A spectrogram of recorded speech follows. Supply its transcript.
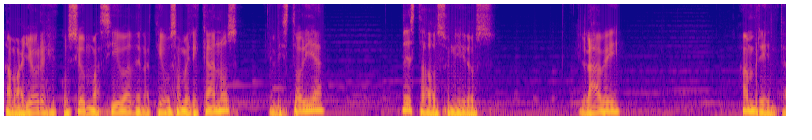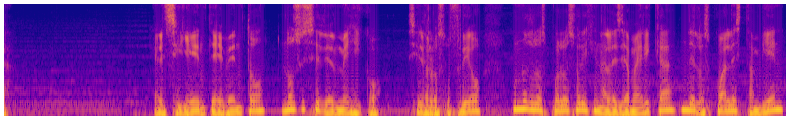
la mayor ejecución masiva de nativos americanos en la historia de Estados Unidos. El ave hambrienta. El siguiente evento no sucedió en México, sino lo sufrió uno de los pueblos originales de América, de los cuales también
